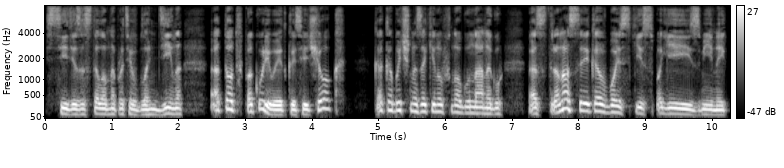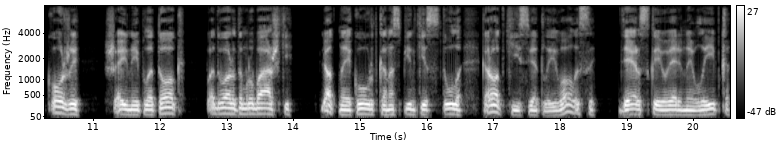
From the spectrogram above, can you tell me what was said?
сидя за столом напротив блондина, а тот покуривает косячок, как обычно закинув ногу на ногу, остроносые ковбойские спаги из змеиной кожи, шейный платок под воротом рубашки — летная куртка на спинке стула, короткие светлые волосы, дерзкая и уверенная улыбка.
